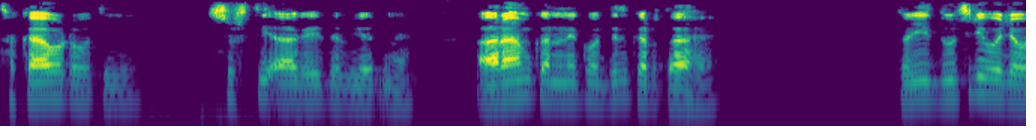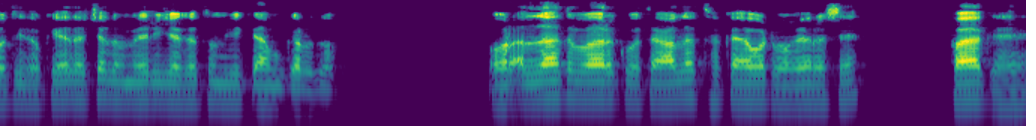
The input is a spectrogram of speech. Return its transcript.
تھکاوٹ ہوتی ہے۔ سستی آ گئی طبیعت میں۔ آرام کرنے کو دل کرتا ہے۔ تو یہ دوسری وجہ ہوتی ہے تو کہتا چلو میری جگہ تم یہ کام کر دو۔ اور اللہ تبارک و تعالیٰ تھکاوٹ وغیرہ سے پاک ہے۔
